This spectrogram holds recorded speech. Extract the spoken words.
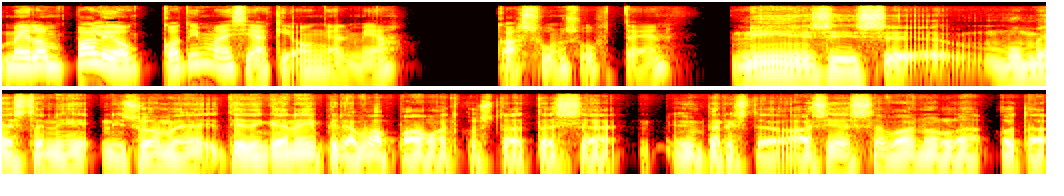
meillä on paljon kotimaisiakin ongelmia kasvun suhteen. Niin, siis eh, mun mielestä niin, niin Suomen tietenkään ei pidä vapaamatkustaa tässä ympäristöasiassa, vaan olla, ota,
